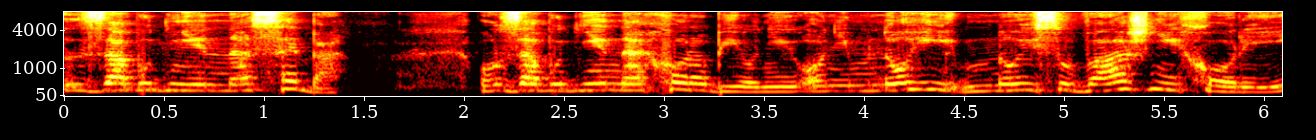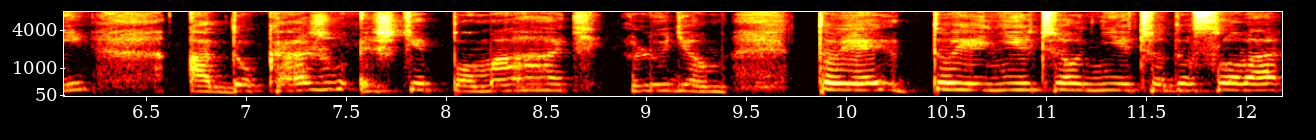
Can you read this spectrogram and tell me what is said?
zabudne na seba on zabudne na choroby. Oni, oni mnohí, mnohí sú vážne chorí a dokážu ešte pomáhať ľuďom. To je, to je niečo, niečo doslova,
